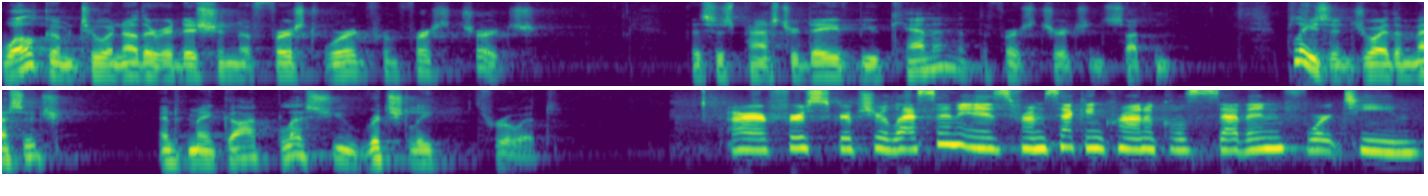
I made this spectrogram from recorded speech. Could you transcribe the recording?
Welcome to another edition of First Word from First Church. This is Pastor Dave Buchanan at the First Church in Sutton. Please enjoy the message and may God bless you richly through it. Our first scripture lesson is from 2 Chronicles 7 14.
